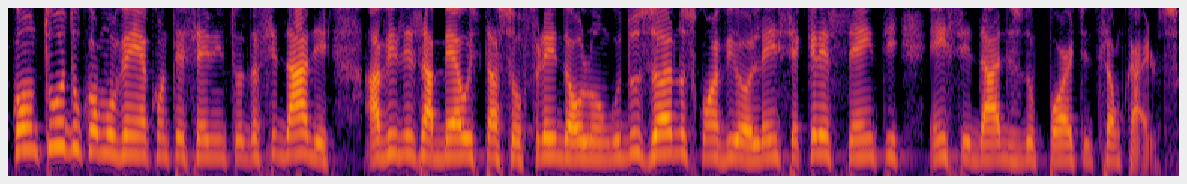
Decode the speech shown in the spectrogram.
Contudo, como vem acontecendo em toda a cidade, a Vila Isabel está sofrendo ao longo dos anos com a violência crescente em cidades do porte de São Carlos.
